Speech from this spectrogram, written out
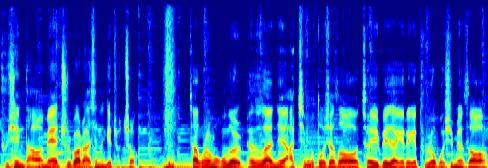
두신 다음에 출발을 하시는 게 좋죠. 자, 그러면 오늘 배수사님 아침부터 오셔서 저희 매장 이렇게 둘러보시면서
